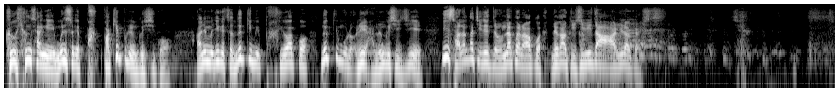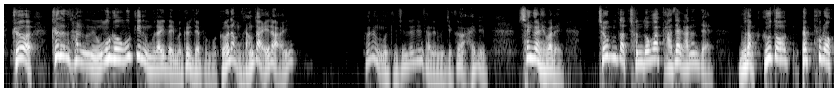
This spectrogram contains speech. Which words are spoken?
그 형상이 머릿속에 팍 박혀버리는 것이고, 아니면 여기서 느낌이 팍 해갖고, 느낌으로 이렇게 하는 것이지, 이 사람같이 이렇게 딱 나타나갖고, 내가 귀신이다, 이랄까. 그, 그런 사람은 웃- 웃기는 무당이다, 이면 그래 대부분. 그거는 무당도 아니라. 이. 그거는 뭐 귀신 들린 사람이지. 그건 아니다. 생각을 해봐라. 전부 다 천도가 다 돼 가는데, 무당, 그것도 100%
